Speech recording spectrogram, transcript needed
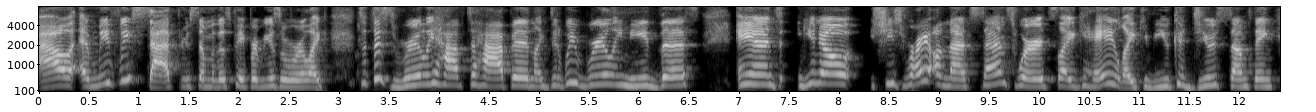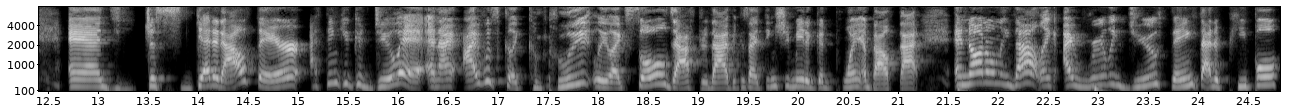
out. And we've we've sat through some of those pay per views where we're like, did this really have to happen? Like, did we really need this? And you know, she's right on that sense where it's like, hey, like if you could do something and just get it out there, I think you could do it. And I I was like completely like sold after that because I think she made a good point about that. And not only that, like I really do think that if people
